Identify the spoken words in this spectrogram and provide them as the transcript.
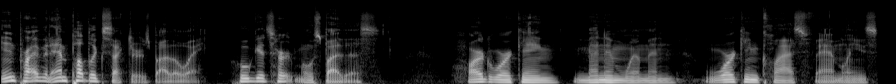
in private and public sectors, by the way. Who gets hurt most by this? Hardworking men and women, working class families.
